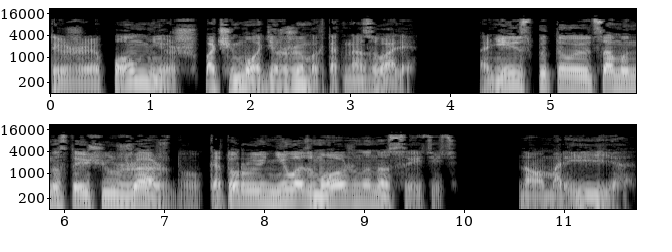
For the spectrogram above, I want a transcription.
Ты же помнишь, почему одержимых так назвали? Они испытывают самую настоящую жажду, которую невозможно насытить. Но Мария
